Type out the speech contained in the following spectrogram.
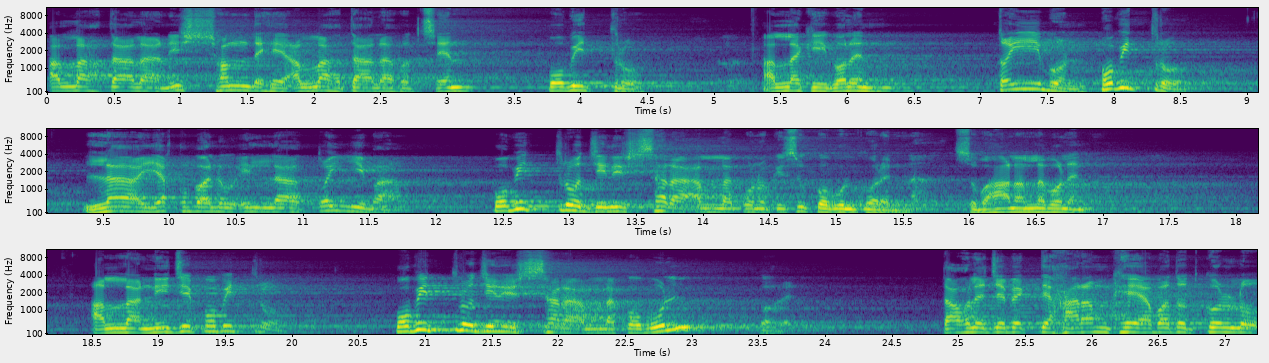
আল্লাহ তাআলা নিঃসন্দেহে আল্লাহ তাআলা হচ্ছেন পবিত্র। আল্লাহ কি বলেন? তৈবন পবিত্র। লা ইয়াকবালু ইল্লা তৈবা পবিত্র জিনিস ছাড়া আল্লাহ কোনো কিছু কবুল করেন না। সুবাহান আল্লাহ বলেন। আল্লাহ নিজে পবিত্র। পবিত্র জিনিস ছাড়া আল্লাহ কবুল করেন। তাহলে যে ব্যক্তি হারাম খেয়ে আবাদত করল,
